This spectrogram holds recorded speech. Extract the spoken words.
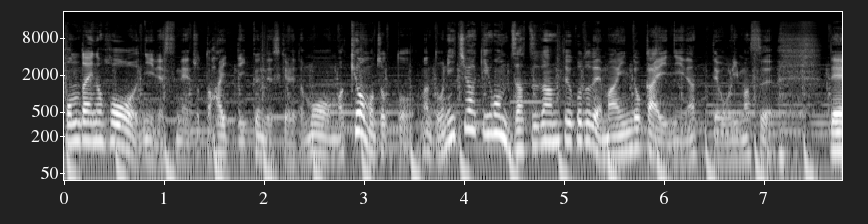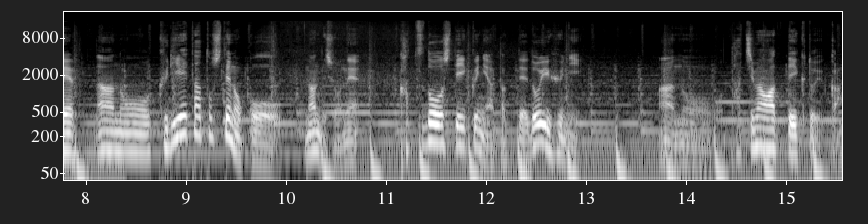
本題の方にですねちょっと入っていくんですけれども、まあ、今日もちょっと、まあ、土日は基本雑談ということでマインド会になっております。であのクリエイターとしてのこうなんでしょうね活動していくにあたってどういうふうにあの立ち回っていくというか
